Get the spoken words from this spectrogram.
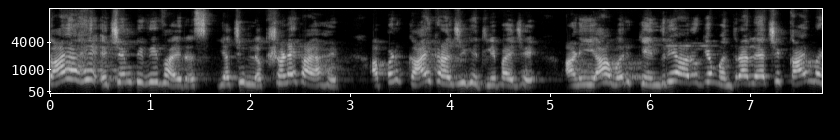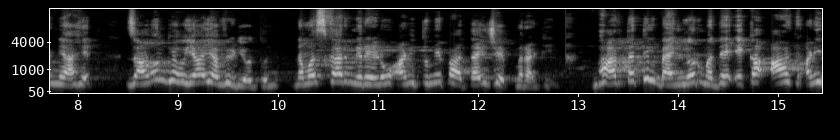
काय आहे H M P V virus याची लक्षणे काय आहेत? आपण काय काळजी घेतली पाहिजे? आणि यावर केंद्रीय आरोग्य मंत्रालयाचे काय म्हणणे आहेत? जाणून घेऊया या व्हिडिओतून. नमस्कार मी रेणू आणि तुम्ही पाहताय झेप मराठी. भारतातील बँगलोरमध्ये एका आठ आणि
